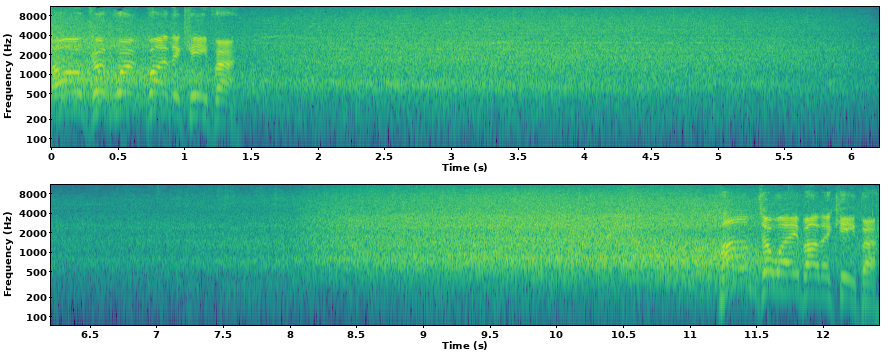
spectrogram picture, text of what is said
Oh, good work by the keeper. Palmed away by the keeper.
